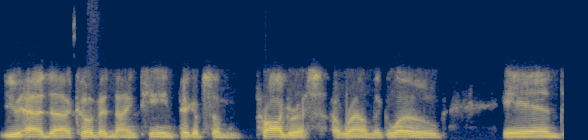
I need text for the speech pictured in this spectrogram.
you had uh, COVID 19 pick up some progress around the globe, and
